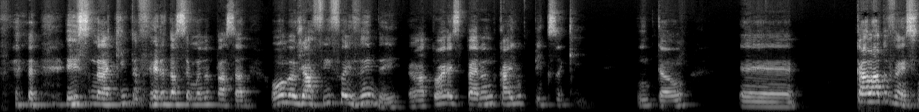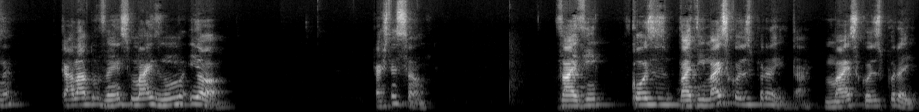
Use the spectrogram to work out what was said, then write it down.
Isso na quinta-feira da semana passada. Ô, eu já fiz foi vender. Eu já estou esperando cair o Pix aqui. Então, é... calado vence, né? Calado vence, mais uma. E, ó, presta atenção. Vai vir coisas, vai vir mais coisas por aí, tá? Mais coisas por aí.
